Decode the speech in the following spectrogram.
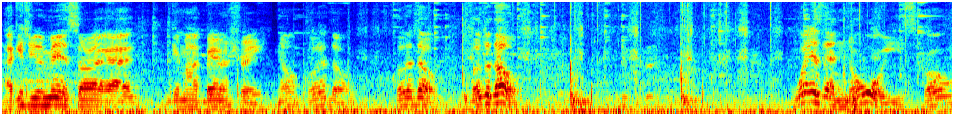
I get you a minute, sir. I gotta get my bearings straight. No, close the door. Close the door. Close the door. What is that noise, bro?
